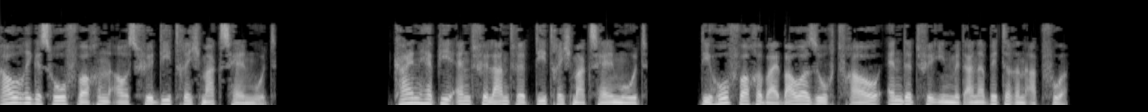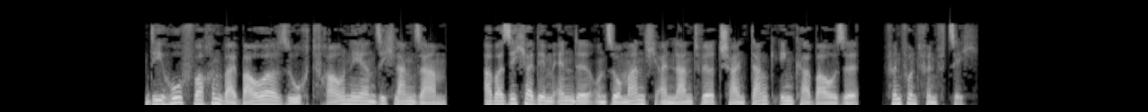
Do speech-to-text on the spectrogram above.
trauriges Hofwochen aus für Dietrich Max Helmut. Kein Happy End für Landwirt Dietrich Max Helmut. Die Hofwoche bei Bauer sucht Frau endet für ihn mit einer bitteren Abfuhr. Die Hofwochen bei Bauer sucht Frau nähern sich langsam, aber sicher dem Ende und so manch ein Landwirt scheint dank Inka Bause, 55.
